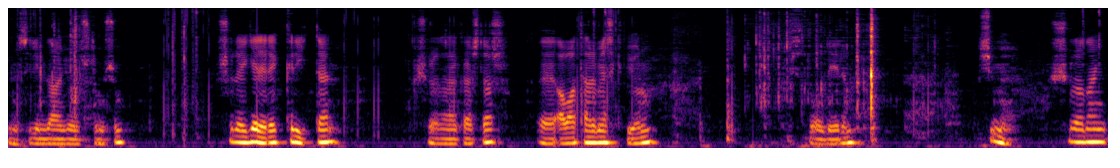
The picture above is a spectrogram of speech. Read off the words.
Şunu sileyim daha önce oluşturmuşum. Şuraya gelerek create'den şuradan arkadaşlar e, avatar mask diyorum. Install diyelim. Şimdi şuradan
